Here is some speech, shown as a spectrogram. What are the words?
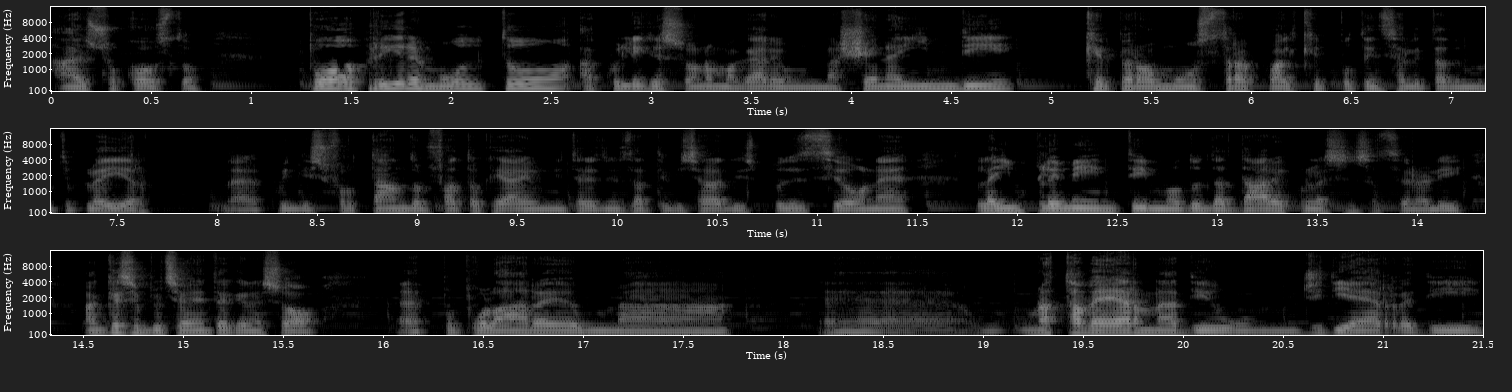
ha il suo costo. Può aprire molto a quelli che sono magari una scena indie che però mostra qualche potenzialità del multiplayer eh, quindi sfruttando il fatto che hai un'intelligenza artificiale a disposizione la implementi in modo da dare quella sensazione lì anche semplicemente che ne so eh, popolare una, eh, una taverna di un GDR di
